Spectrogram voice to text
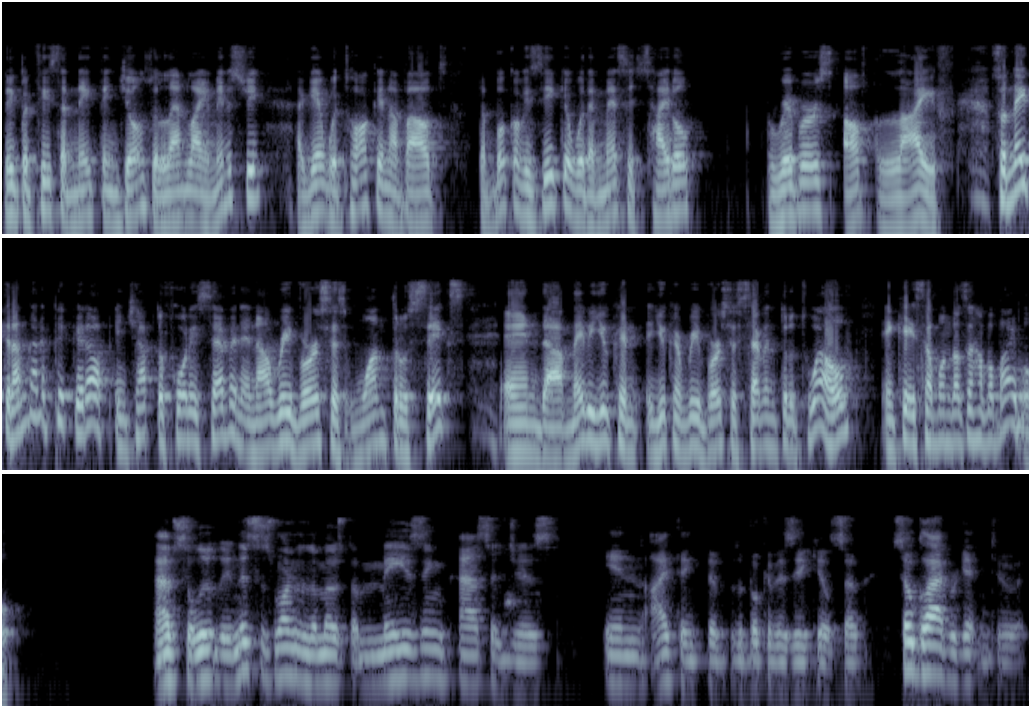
Vic Batista, Nathan Jones with Lamb Lion Ministry. Again, we're talking about the book of Ezekiel with a message titled Rivers of Life. So, Nathan, I'm going to pick it up in chapter 47, and I'll read verses 1 through 6, and uh, maybe you can you can read verses 7 through 12 in case someone doesn't have a Bible. Absolutely, and this is one of the most amazing passages in, I think, the, the book of Ezekiel. So, so glad we're getting to it.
